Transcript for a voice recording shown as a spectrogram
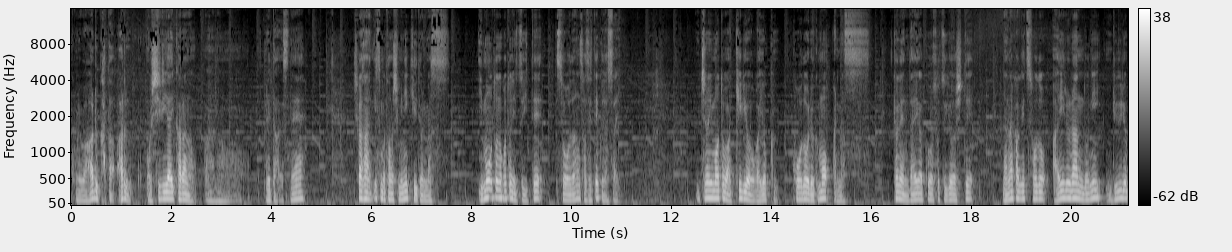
これはある方あるお知り合いからのあのレターですね。鹿さんいつも楽しみに聞いております妹のことについて相談させてくださいうちの妹は器量がよく行動力もあります去年大学を卒業して7ヶ月ほどアイルランドに留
